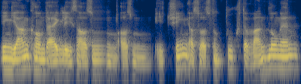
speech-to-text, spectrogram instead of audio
Yin Yang kommt eigentlich aus dem, aus dem I Ching, also aus dem Buch der Wandlungen.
